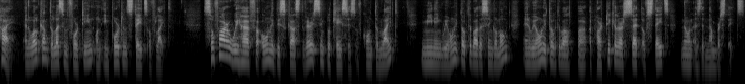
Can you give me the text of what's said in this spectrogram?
Hi, and welcome to lesson 14 on important states of light. So far we have only discussed very simple cases of quantum light, meaning we only talked about a single mode and we only talked about a particular set of states known as the number states.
